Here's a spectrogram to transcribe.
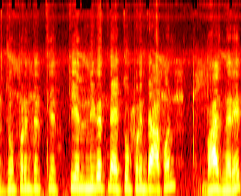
जोपर्यंत ते तेल निघत नाही तोपर्यंत आपण भाजणार आहेत.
